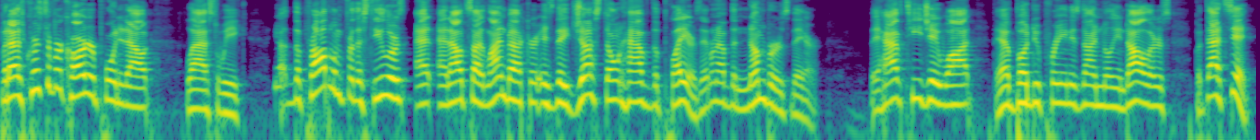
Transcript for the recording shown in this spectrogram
But as Christopher Carter pointed out last week, yeah, the problem for the Steelers at, at outside linebacker is they just don't have the players. They don't have the numbers there. They have TJ Watt, they have Bud Dupree and his $9 million, but that's it.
